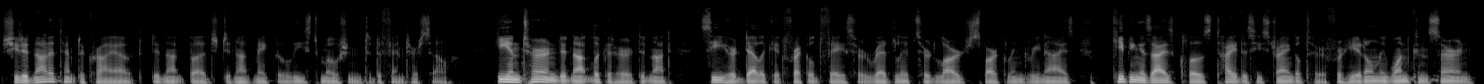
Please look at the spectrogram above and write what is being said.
She did not attempt to cry out, did not budge, did not make the least motion to defend herself. He in turn did not look at her, did not see her delicate freckled face, her red lips, her large sparkling green eyes, keeping his eyes closed tight as he strangled her, for he had only one concern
